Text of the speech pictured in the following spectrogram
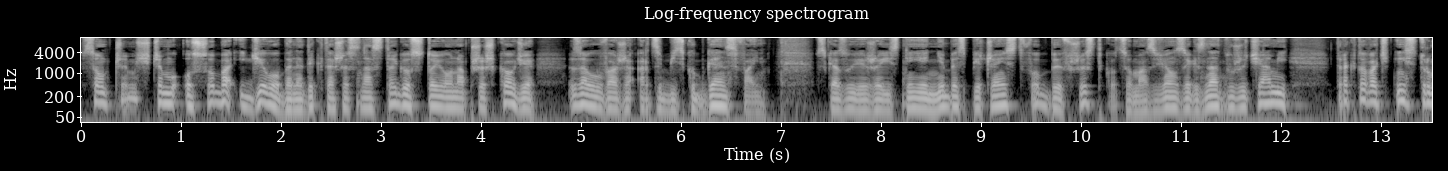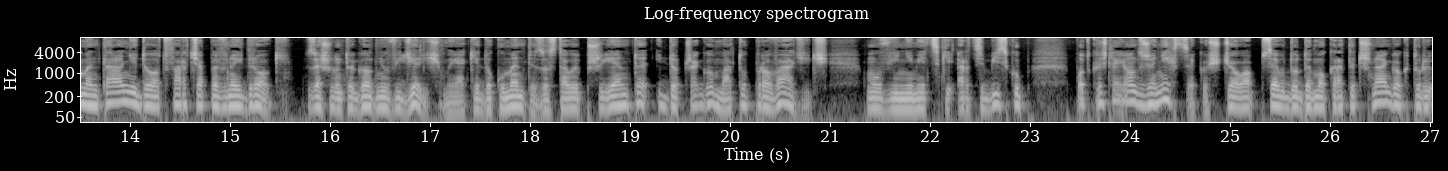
są czymś, czemu osoba i dzieło Benedykta XVI stoją na przeszkodzie, zauważa arcybiskup Genswein. Wskazuje, że istnieje niebezpieczeństwo, by wszystko, co ma związek z nadużyciami, traktować instrumentalnie do otwarcia pewnej drogi. W zeszłym tygodniu widzieliśmy, jakie dokumenty zostały przyjęte i do czego ma to prowadzić, mówi niemiecki arcybiskup, podkreślając, że nie chce kościoła pseudodemokratycznego, który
